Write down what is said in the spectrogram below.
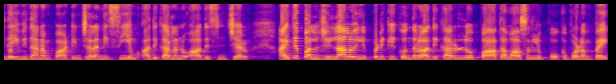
ఇదే విధానం పాటించాలని సీఎం అధికారులను ఆదేశించారు. అయితే పలు జిల్లాలో ఇప్పటికీ కొందరు అధికారుల్లో పాత వాసనలు పోకపోవడంపై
